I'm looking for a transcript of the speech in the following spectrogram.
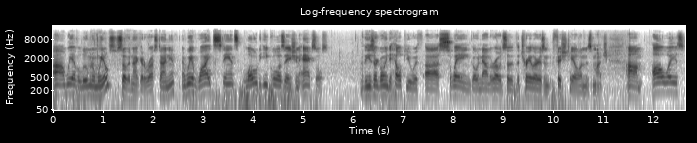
Uh, we have aluminum wheels, so they're not going to rust on you. And we have wide stance load equalization axles. These are going to help you with uh, swaying going down the road so that the trailer isn't fishtailing as much. Um, always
